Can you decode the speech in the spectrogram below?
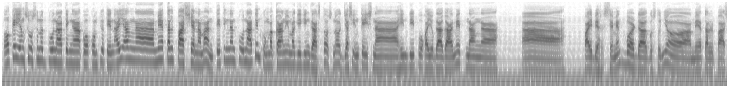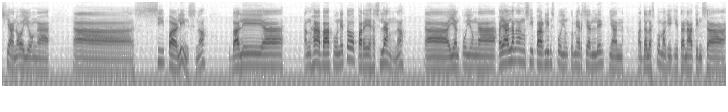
Okay, ang susunod po nating uh, kukomputin ay ang ah, metal fascia naman. Titingnan po natin kung magkano yung magiging gastos, no? Just in case na hindi po kayo gagamit ng ah, ah, fiber cement board, ah, gusto nyo ah, metal fascia, no? Yung uh, C parlins, no? Bali, ah, ang haba po nito parehas lang, no? Ah, yan po yung ah, kaya lang ang C parlins po yung commercial length niyan, madalas po makikita natin sa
